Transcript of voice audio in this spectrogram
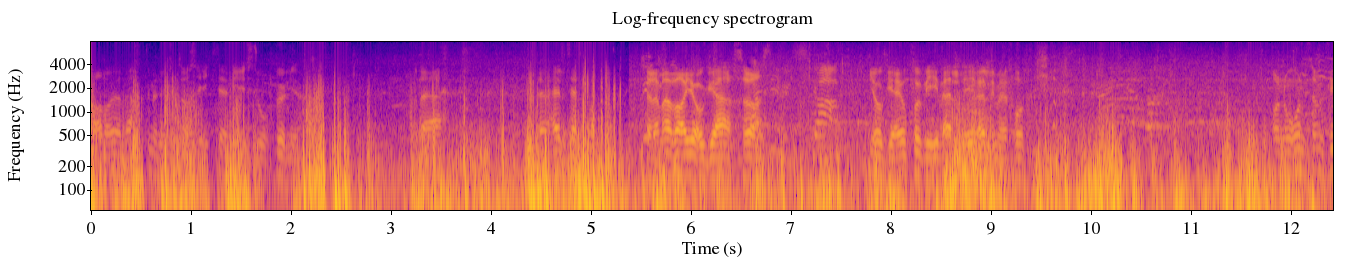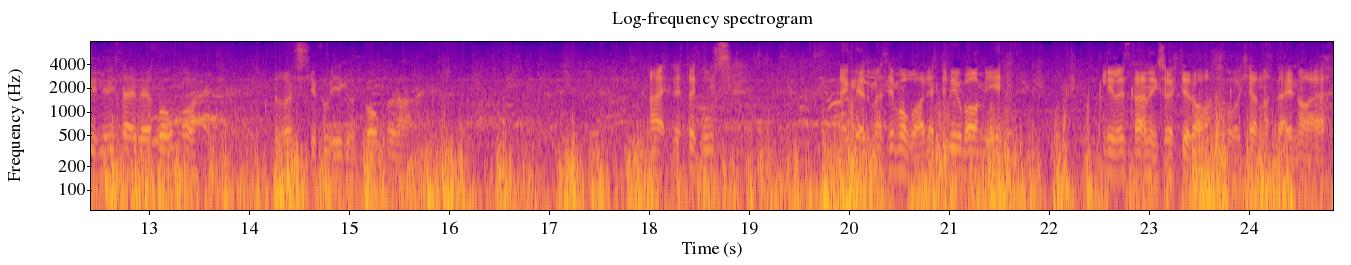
Bare hvert minutt, og så gikk det en ny storbølge. Det, det er helt tett på. Selv om jeg bare jogger her, så jogger jeg jo forbi veldig, veldig mye folk. Og noen som tydeligvis er i V-form og rusher forbi grupper. Nei, dette er kos. Jeg gleder meg til i morgen. Dette blir jo bare min lille treningsøkt i dag for å kjenne at beina er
